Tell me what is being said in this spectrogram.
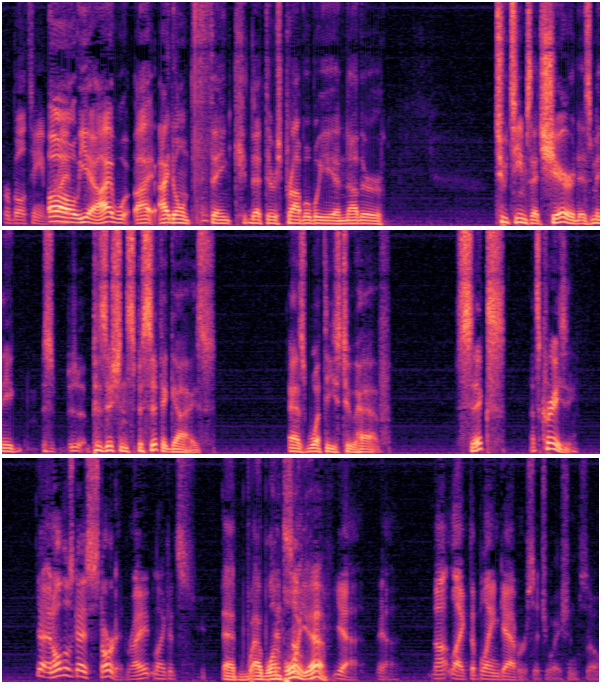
for both teams. Oh right? yeah, I, w- I I don't think that there's probably another two teams that shared as many position specific guys as what these two have. Six? That's crazy. Yeah, and all those guys started, right? Like it's at at one at point, yeah. Yeah, yeah. Not like the Blaine Gabbert situation. So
